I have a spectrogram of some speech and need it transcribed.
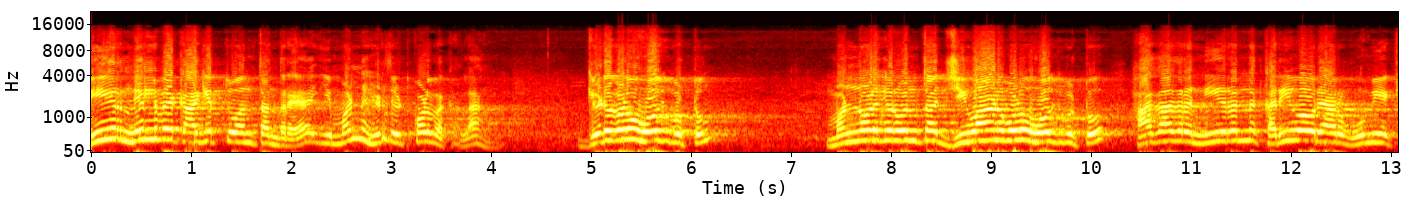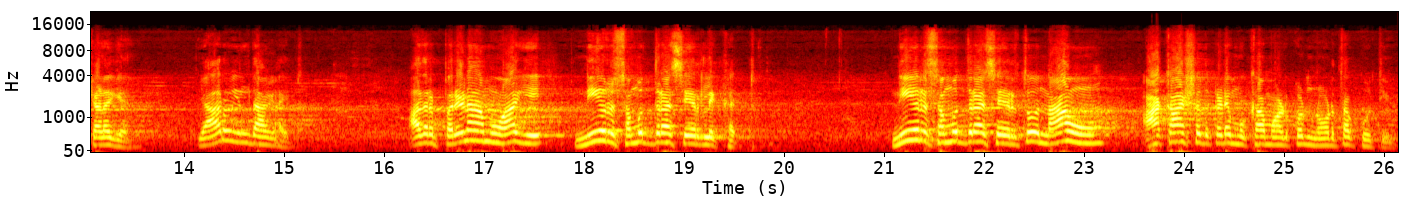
ನೀರು ನಿಲ್ಲಬೇಕಾಗಿತ್ತು ಅಂತಂದರೆ ಈ ಮಣ್ಣು ಹಿಡಿದು ಇಟ್ಕೊಳ್ಬೇಕಲ್ಲ. ಗಿಡಗಳು ಹೋಗಿಬಿಟ್ಟು ಮಣ್ಣೊಳಗಿರುವಂಥ ಜೀವಾಣುಗಳು ಹೋಗಿಬಿಟ್ಟು ಹಾಗಾದರೆ ನೀರನ್ನು ಕರೆಯುವವರು ಯಾರು ಭೂಮಿಯ ಕೆಳಗೆ? ಯಾರೂ ಇಲ್ದಾಗಾಯಿತು ಅದರ ಪರಿಣಾಮವಾಗಿ ನೀರು ಸಮುದ್ರ ಸೇರ್ಲಿಕ್ಕತ್ತು. ನೀರು ಸಮುದ್ರ ಸೇರಿತು ನಾವು ಆಕಾಶದ ಕಡೆ ಮುಖ ಮಾಡ್ಕೊಂಡು ನೋಡ್ತಾ ಕೂತೀವಿ.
